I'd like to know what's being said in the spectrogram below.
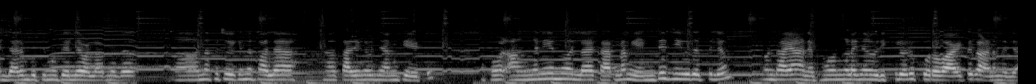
എല്ലാവരും ബുദ്ധിമുട്ടിയല്ലേ വളർന്നത്? എന്നൊക്കെ ചോദിക്കുന്ന പല കാര്യങ്ങളും ഞാൻ കേട്ടു. അപ്പോൾ അങ്ങനെയൊന്നുമല്ല കാരണം എന്റെ ജീവിതത്തിലും ഉണ്ടായ അനുഭവങ്ങളെ ഞാൻ ഒരിക്കലും ഒരു കുറവായിട്ട് കാണുന്നില്ല.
